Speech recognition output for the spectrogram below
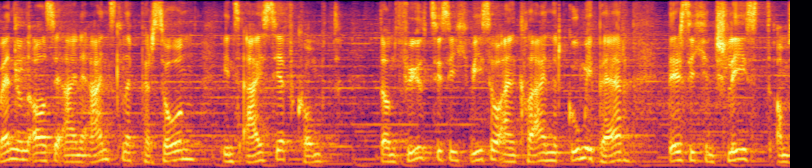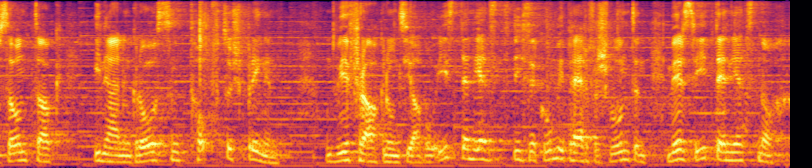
Wenn nun also eine einzelne Person ins ICF kommt, dann fühlt sie sich wie so ein kleiner Gummibär, der sich entschließt, am Sonntag in einen großen Topf zu springen. Und wir fragen uns, ja, wo ist denn jetzt dieser Gummibär verschwunden? Wer sieht denn jetzt noch?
